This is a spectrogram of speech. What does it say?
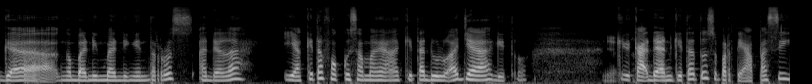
nggak ngebanding-bandingin terus adalah ya kita fokus sama kita dulu aja gitu ke- keadaan kita tuh seperti apa sih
